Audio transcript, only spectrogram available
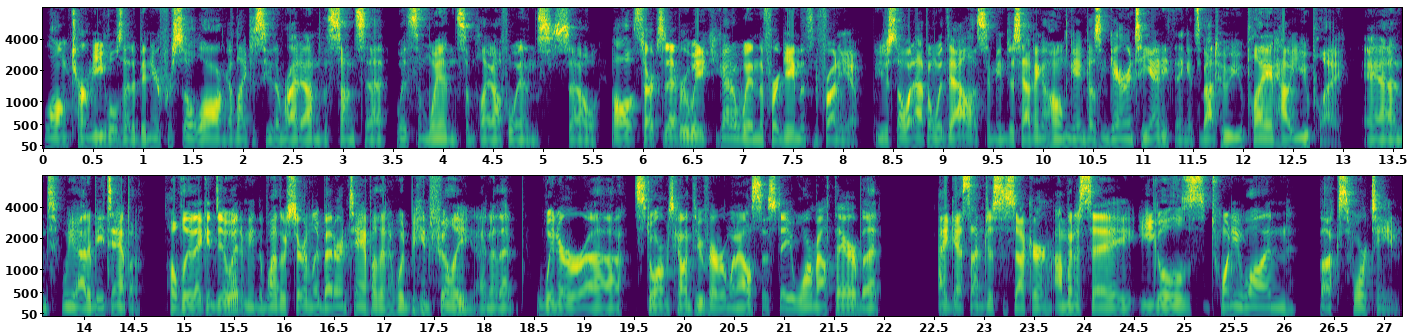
long term Eagles that have been here for so long. I'd like to see them ride out into the sunset with some wins, some playoff wins. So all it starts at every week. You got to win the first game that's in front of you. You just saw what happened with Dallas. I mean, just having a home game doesn't guarantee anything. It's about who you play and how you play. And we got to beat Tampa hopefully they can do it. I mean, the weather's certainly better in Tampa than it would be in Philly. I know that winter uh, storms coming through for everyone else, so stay warm out there. But I guess I'm just a sucker. I'm going to say Eagles 21, Bucs 14.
